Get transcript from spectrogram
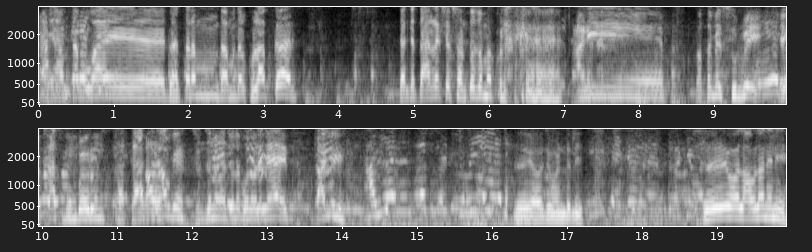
आणि आमचा बुवा आहे दत्ताराम दामोदर खुलापकर. त्यांचे तालरक्षक संतोष खुलापकर आणि प्रथमेश सुर्वे हे खास मुंबईवरून. झुंझुन वाजवायला बोलवलेले आहेत. हे गावची मंडळी. हे वा लावला नाही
